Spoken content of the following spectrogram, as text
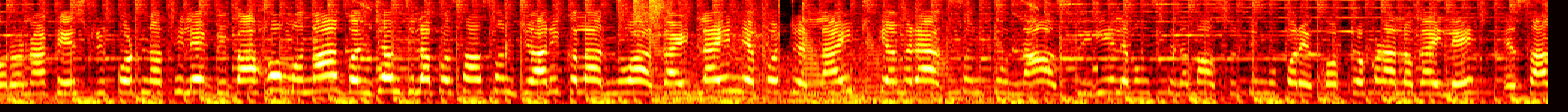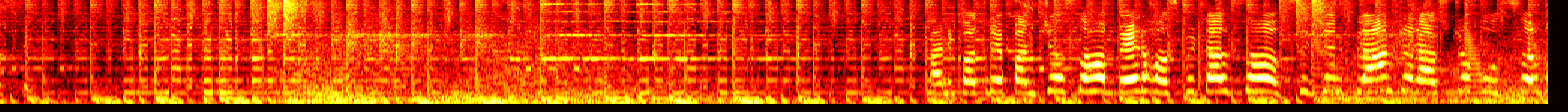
કોરોના ટેસ્ટ રિપોર્ટ નથિલે વિવાહ મના ગંજામ જિલ્લા પ્રશાસન જારી કલા નુઆ ગાઈડલાઈન એપટે લાઈટ કેમેરા એક્શન કુ ના સિરીયલ એવંગ સિનેમા શૂટિંગ ઉપર કઠોકણા લગાઈલે એસા নিপথরে 500 বেড হসপিটাল সহ অক্সিজেন প্লান্ট রাষ্ট্রক উৎসর্গ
